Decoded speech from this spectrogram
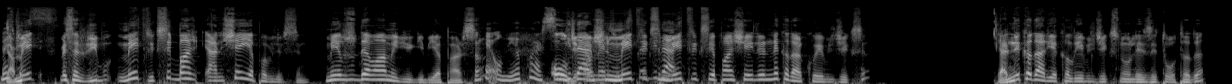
Ya Matrix- Mat- mesela reboot, Matrix'i baş- yani şey yapabilirsin. Mevzu devam ediyor gibi yaparsın. E, onu yaparsın. Olacak. Gider Ama şimdi Matrix'i gider. Matrix yapan şeyleri ne kadar koyabileceksin? Yani ne kadar yakalayabileceksin o lezzeti, o tadı?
